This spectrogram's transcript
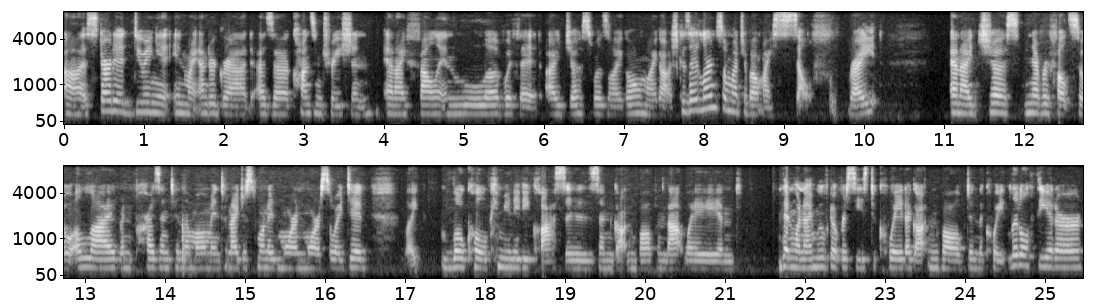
uh, started doing it in my undergrad as a concentration, and I fell in love with it. I just was like, oh my gosh, because I learned so much about myself, right? And I just never felt so alive and present in the moment, and I just wanted more and more. So I did like local community classes and got involved in that way. And then when I moved overseas to Kuwait, I got involved in the Kuwait Little Theater.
